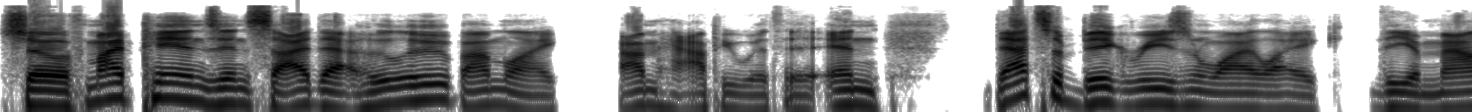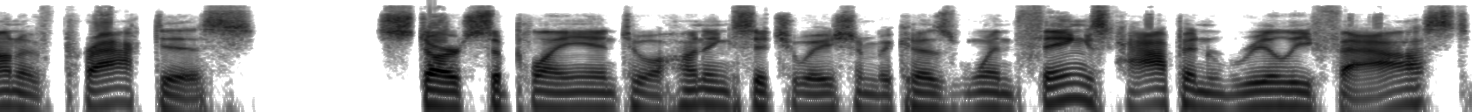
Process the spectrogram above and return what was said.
So if my pin's inside that hula hoop, I'm like, I'm happy with it. And that's a big reason why like the amount of practice starts to play into a hunting situation because when things happen really fast,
